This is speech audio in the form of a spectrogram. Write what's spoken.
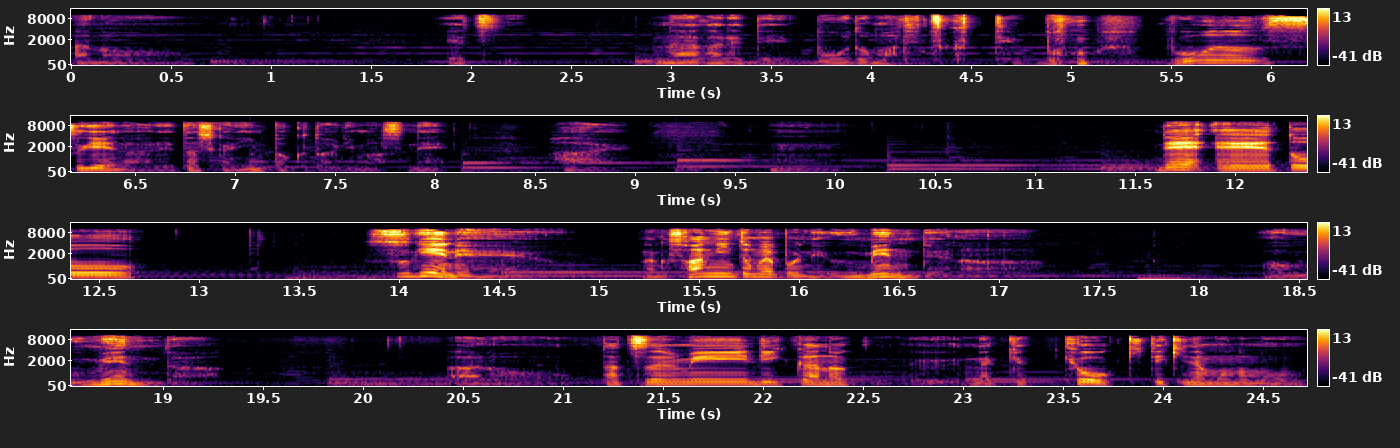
あの、やつ、流れでボードまで作って、ボ ボードすげえな、あれ。確かにインパクトありますね。はい。うん。で、えっ、ー、と、すげえね、なんか3人ともやっぱね、うめえんだよな。あ、うめえんだ。あの、辰巳理科のな狂気的なものも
